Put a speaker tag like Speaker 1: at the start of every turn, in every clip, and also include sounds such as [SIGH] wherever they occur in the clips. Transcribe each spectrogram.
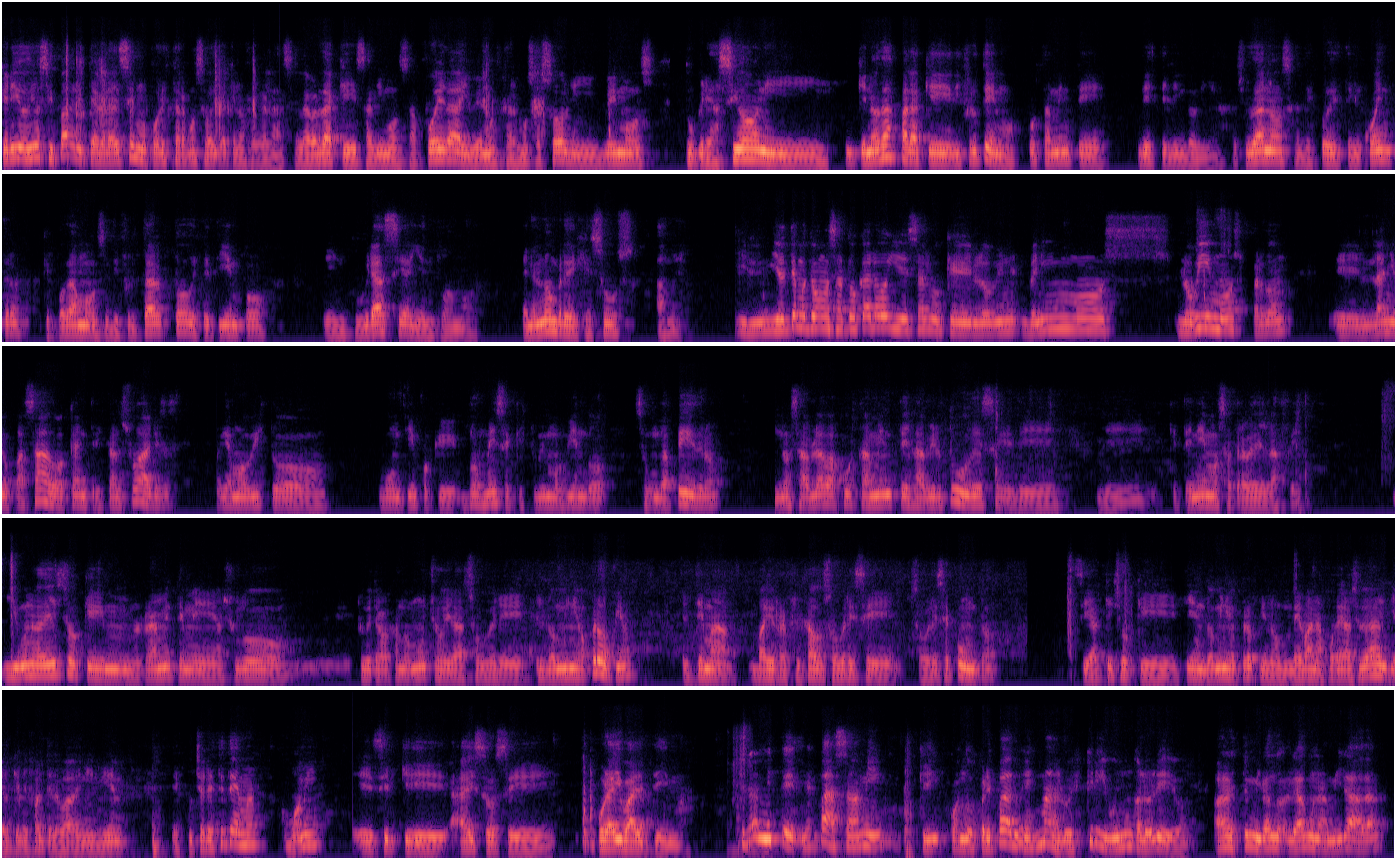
Speaker 1: Querido Dios y Padre, te agradecemos por este hermoso día que nos regalás. La verdad que salimos afuera y vemos este hermoso sol y vemos tu creación y, que nos das para que disfrutemos justamente de este lindo día. Ayúdanos después de este encuentro, que podamos disfrutar todo este tiempo en tu gracia y en tu amor. En el nombre de Jesús, amén. Y, el tema que vamos a tocar hoy es algo que lo venimos, lo vimos, perdón, el año pasado acá en Tristán Suárez. Habíamos visto, hubo un tiempo que, dos meses que estuvimos viendo Segunda Pedro, nos hablaba justamente de las virtudes eh, que tenemos a través de la fe. Y uno de esos que mm, realmente me ayudó, estuve trabajando mucho, era sobre el dominio propio. El tema va a ir reflejado sobre ese, sobre ese punto. Si aquellos que tienen dominio propio no me van a poder ayudar y al que le falte le va a venir bien escuchar este tema, como a mí. Es decir, que a eso se, por ahí va el tema. Generalmente me pasa a mí que cuando preparo, es más, lo escribo y nunca lo leo. Ahora estoy mirando, le hago una mirada.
